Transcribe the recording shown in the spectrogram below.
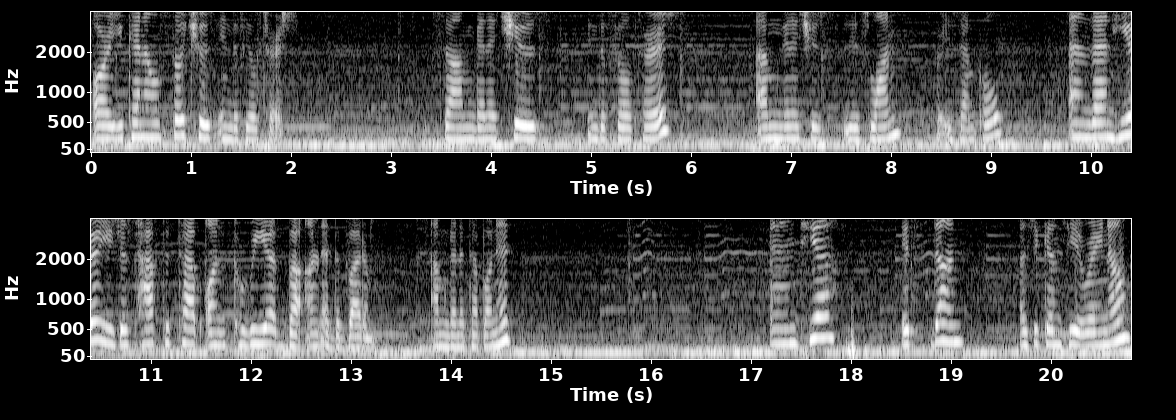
or you can also choose in the filters. So I'm gonna choose in the filters. I'm gonna choose this one for example. And then here you just have to tap on Korea button at the bottom. I'm gonna tap on it and yeah it's done. As you can see right now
